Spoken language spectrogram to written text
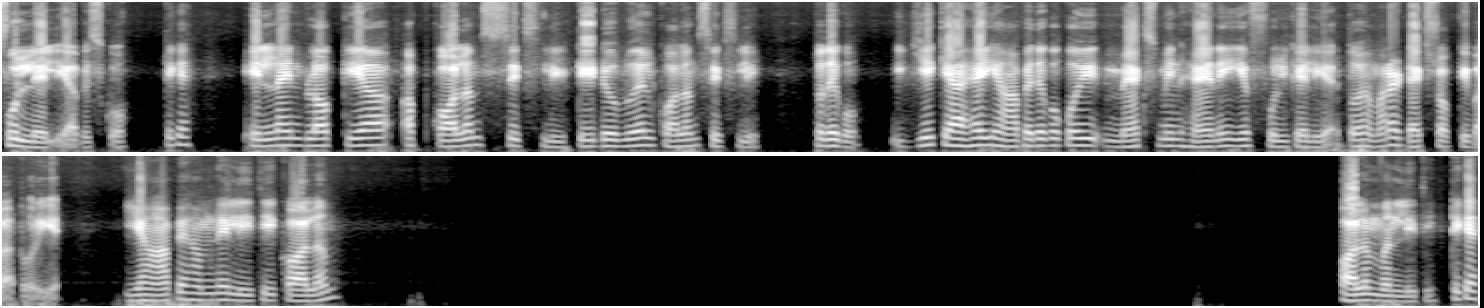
फुल ले लिया अब इसको, ठीक है? इनलाइन ब्लॉक किया, अब कॉलम सिक्स ली। T W L column six ली। तो देखो, ये क्या है? यहाँ पे देखो कोई मैक्स मिन है नहीं, ये फुल के लिए तो हमारा डेस्कटॉप की बात हो रही है। यहाँ पे हमने ली थी कॉलम। कॉलम वन ली थी, ठीक है?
